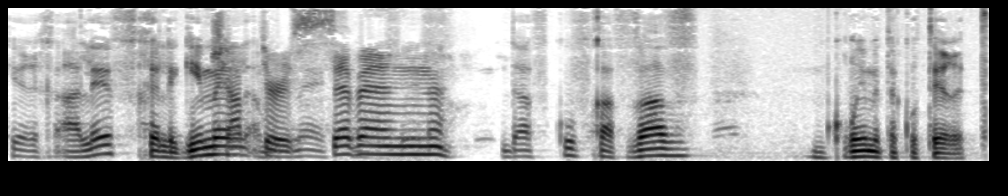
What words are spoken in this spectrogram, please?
כרך א', חלק ג', chapter 7, דף קכ"ו, קוראים את הכותרת.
